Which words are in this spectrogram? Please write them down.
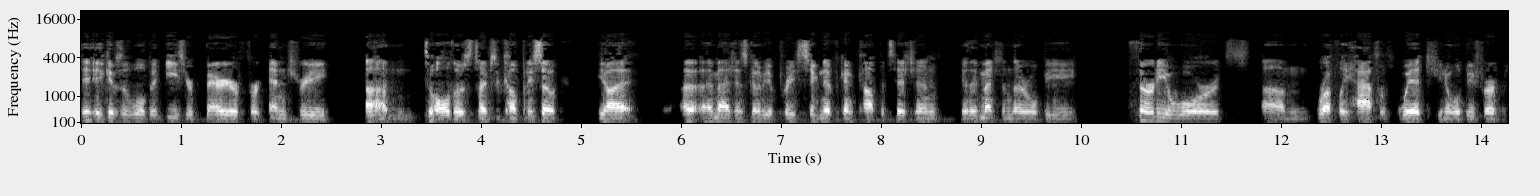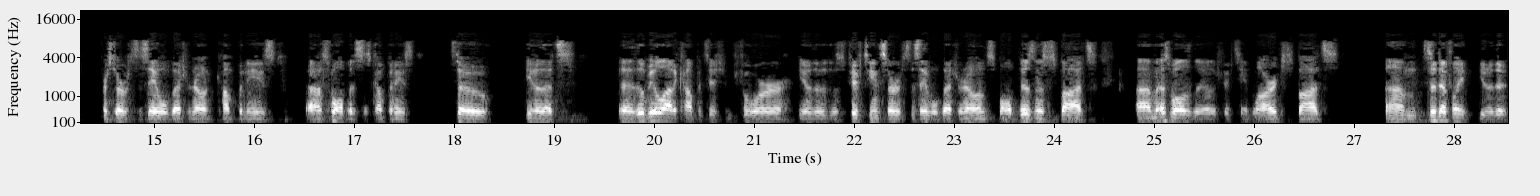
it, gives a little bit easier barrier for entry um, to all those types of companies. So, you know, I, imagine it's going to be a pretty significant competition. You know, they mentioned there will be 30 awards, um, roughly half of which, you know, will be for, for service disabled veteran owned companies, uh, small business companies. So, you know, that's, uh, there'll be a lot of competition for, you know, those 15 service disabled veteran owned small business spots, um, as well as the other 15 large spots. Um, so definitely, you know,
